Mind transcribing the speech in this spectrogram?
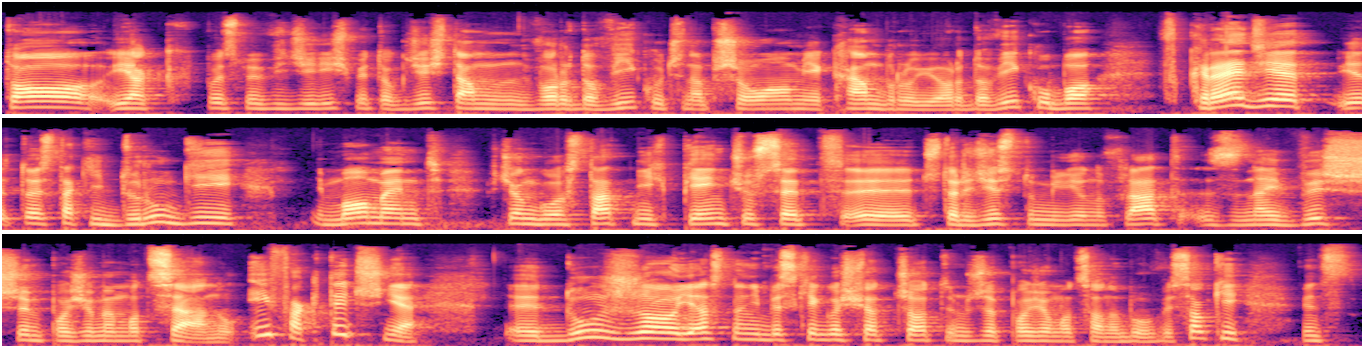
to, jak powiedzmy widzieliśmy to gdzieś tam w Ordowiku, czy na przełomie Kambru i Ordowiku, bo w kredzie to jest taki drugi moment w ciągu ostatnich 540 milionów lat z najwyższym poziomem oceanu. I faktycznie y, dużo jasno-niebieskiego świadczy o tym, że poziom oceanu był wysoki, więc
